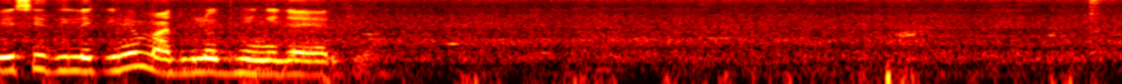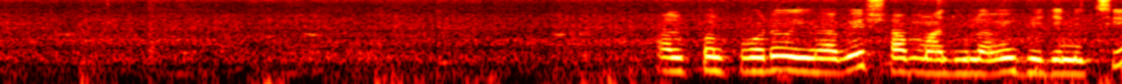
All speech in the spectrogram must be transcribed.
বেশি দিলে কী হয় মাছগুলো ভেঙে যায় আর কি। অল্প অল্প করে ওইভাবে সব মাছগুলো আমি ভেজে নিচ্ছি।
